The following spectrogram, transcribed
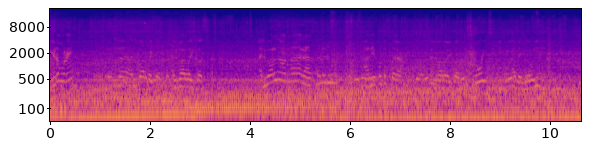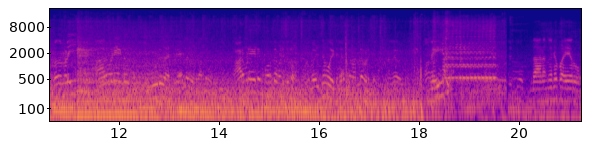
എവിടെ പോണേ? അൽവാർ ബൈപ്പാസ് അൽവാർ ബൈപ്പാസ് അൽവാർ എന്ന് പറഞ്ഞാൽ രാജസ്ഥാനിലൊരു അറിയപ്പെട്ട സ്ഥലമാണ് അൽവാർ ബൈപ്പാസ് ഗ്രോയിങ് സിറ്റി അതെ ഗ്രോയിങ് സിറ്റി ഇപ്പോൾ നമ്മൾ ഈ ആറു മണിയായിട്ടും ചൂട് കാറ്റ് നല്ല ചൂട് നല്ല ആറു മണിയായിട്ട് പുറത്തെ നോക്കും വെളിച്ചം പോയിട്ടില്ല. നല്ല വെളിച്ചം. നല്ല വെളിച്ചം. ദാനന്ദന്റെ പഴയ റൂം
